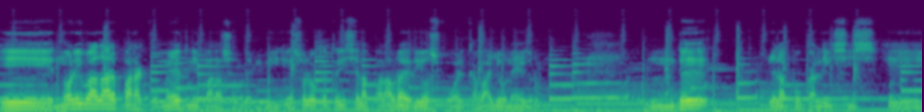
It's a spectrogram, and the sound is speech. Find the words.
Eh, no le iba a dar para comer ni para sobrevivir. Eso es lo que te dice la palabra de Dios con el caballo negro de el Apocalipsis eh,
